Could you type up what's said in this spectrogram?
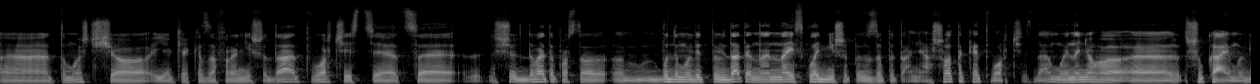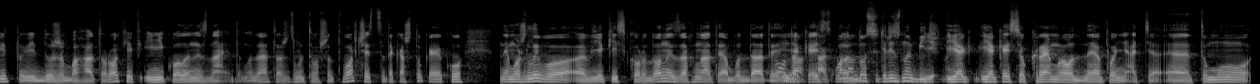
е, тому що, як я казав раніше, да, творчість е, це що давайте просто е, будемо відповідати на найскладніше запитання: а що таке творчість? Да? Ми на нього шукаємо відповідь дуже багато років і ніколи не знайдемо. Да? Тож, тому що творчість це така штука, яку неможливо в якісь кордони загнати або дати Ну, якесь так, вона од- досить різнобічна. як, якесь окреме одне поняття. Тому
